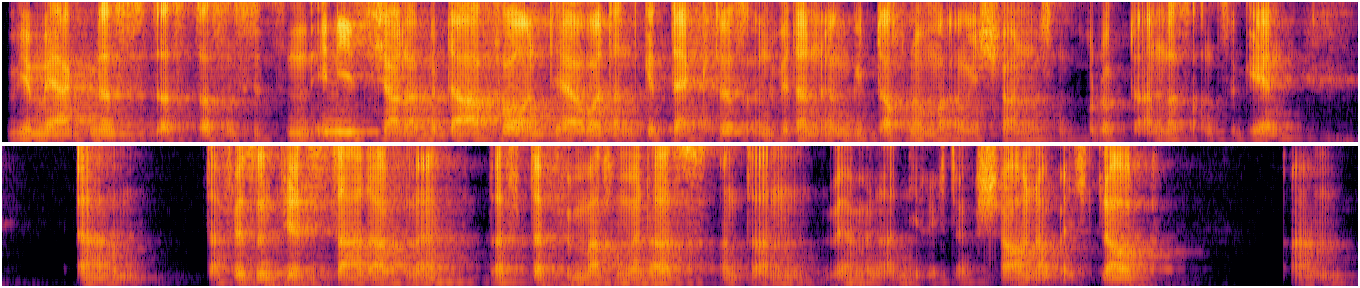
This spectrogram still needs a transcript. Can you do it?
wir merken, dass, dass, dass es jetzt ein initialer Bedarf war und der aber dann gedeckt ist und wir dann irgendwie doch nochmal irgendwie schauen müssen, Produkte anders anzugehen, ähm, dafür sind wir jetzt Startup, ne? dafür machen wir das und dann werden wir dann in die Richtung schauen. Aber ich glaube, ähm,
